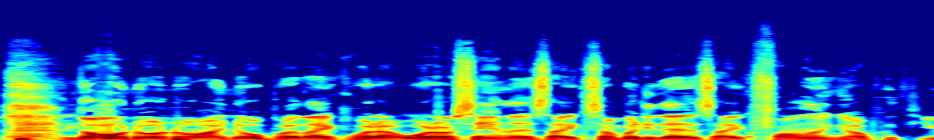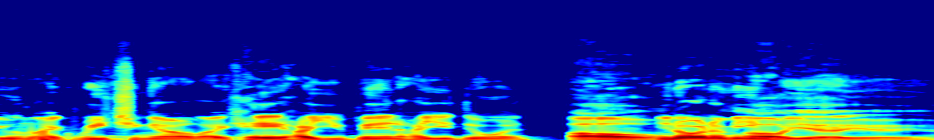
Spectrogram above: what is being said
can't really- No, no, no. I know, but like what I, what I was saying is like somebody that's like following up with you and like reaching out, like, hey, how you been? How you doing? Oh, You know what I mean? Oh, yeah, yeah, yeah.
